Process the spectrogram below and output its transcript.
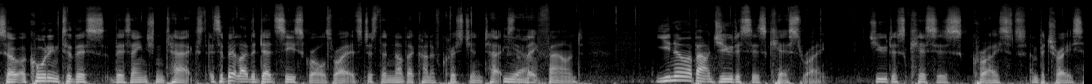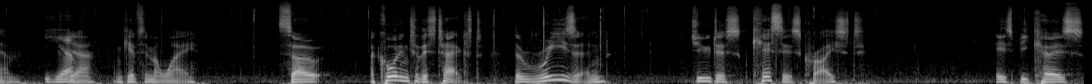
So, according to this this ancient text, it's a bit like the Dead Sea Scrolls, right? It's just another kind of Christian text Yeah. that they found. You know about Judas's kiss, right? Judas kisses Christ and betrays him. Yep. Yeah, and gives him away. So, according to this text, the reason Judas kisses Christ is because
